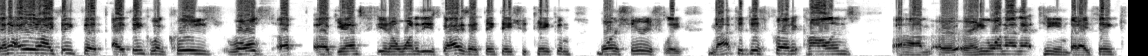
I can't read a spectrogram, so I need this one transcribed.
and I, I think that I think when Cruz rolls up against you know one of these guys, I think they should take him more seriously. Not to discredit Collins um, or, or anyone on that team, but I think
